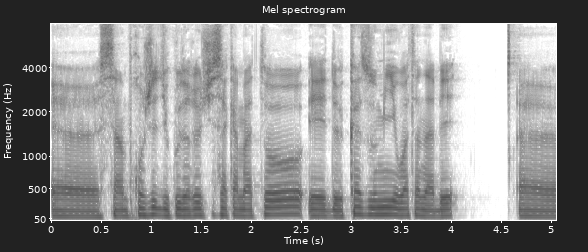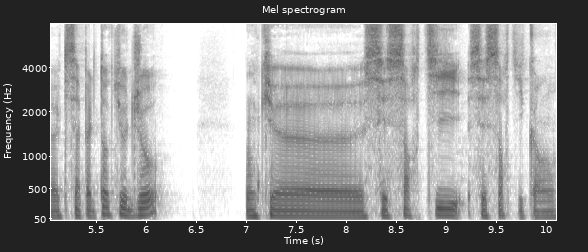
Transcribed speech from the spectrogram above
c'est un projet du coup de Ryuichi Sakamoto et de Kazumi Watanabe qui s'appelle Tokyo Joe. Donc c'est sorti, c'est sorti quand?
